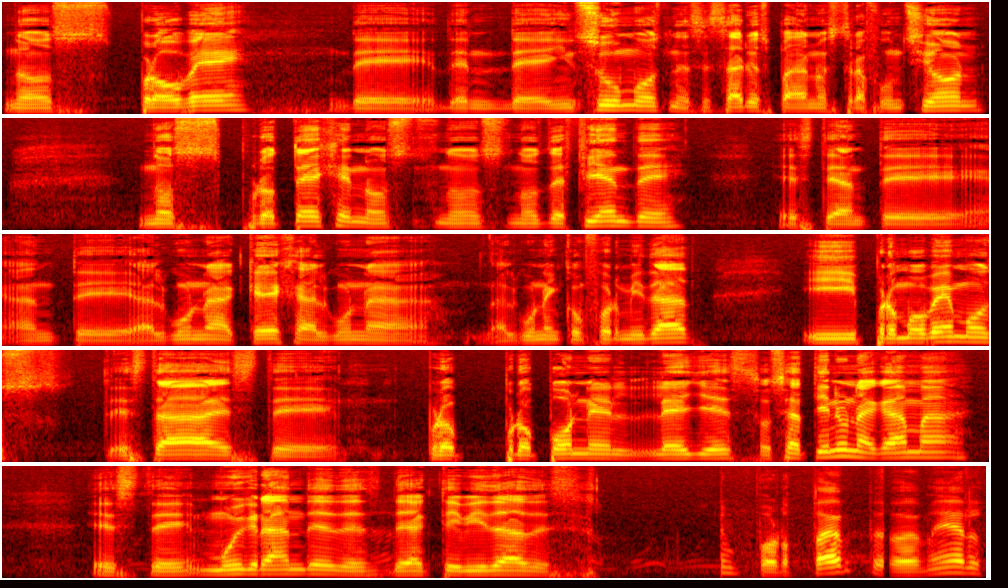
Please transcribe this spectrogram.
nos provee de, insumos necesarios para nuestra función, nos protege, nos, nos, nos defiende este, ante, ante alguna queja, alguna, alguna inconformidad y promovemos, está, este, propone leyes, o sea, tiene una gama este, muy grande de, de actividades. Importante, Daniel,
